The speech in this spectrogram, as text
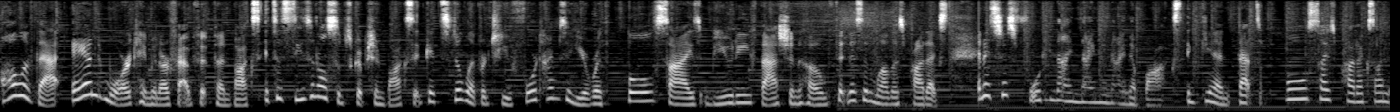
All of that and more came in our FabFitFun box. It's a seasonal subscription box. It gets delivered to you four times a year with full-size beauty, fashion, home, fitness, and wellness products. And it's just $49.99 a box. Again, that's full-size products on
